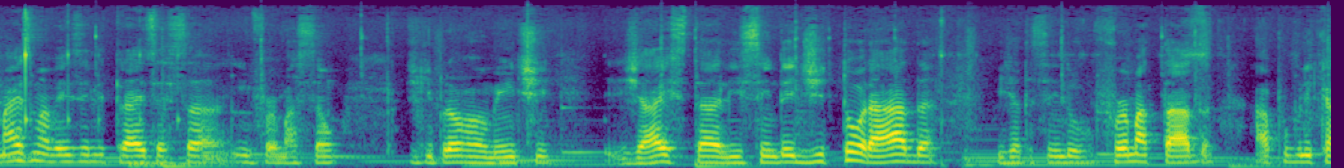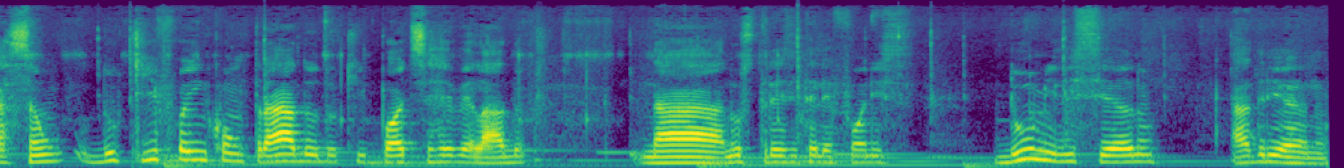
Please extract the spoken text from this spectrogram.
Mais uma vez ele traz essa informação de que provavelmente já está ali sendo editorada e já está sendo formatada a publicação do que foi encontrado, do que pode ser revelado na, nos 13 telefones do miliciano Adriano.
